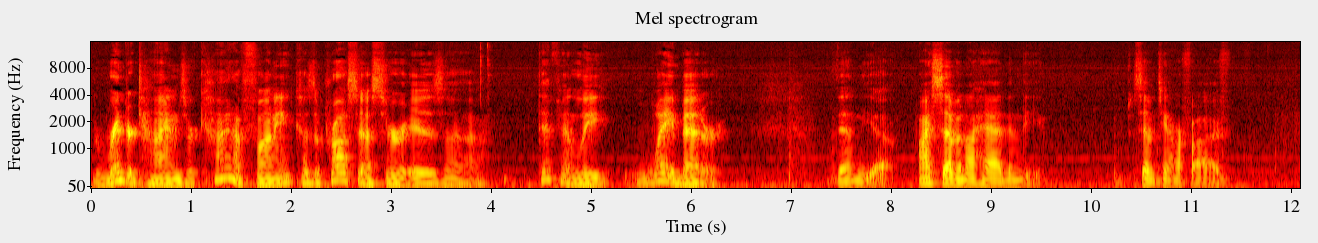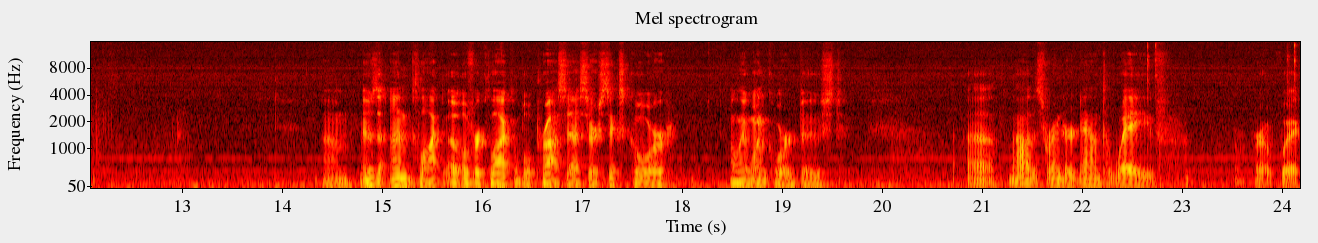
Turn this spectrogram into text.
The render times are kind of funny because the processor is uh, definitely way better than the uh, i7 I had in the 17R5. Um, it was an unclock, overclockable processor, six core, only one core boost. Uh, I'll just render it down to wave real quick.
